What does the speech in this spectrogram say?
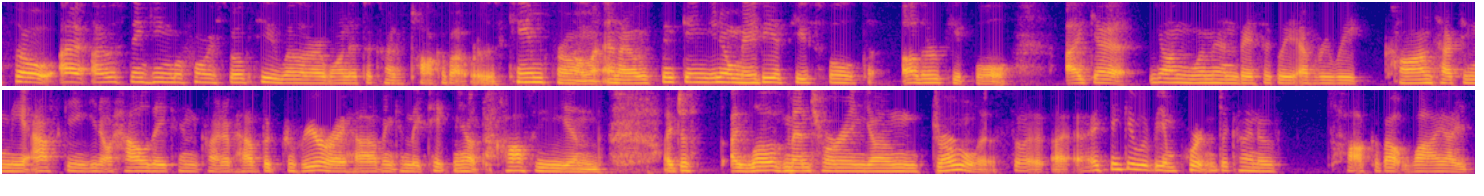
So I, I was thinking before I spoke to you whether I wanted to kind of talk about where this came from. And I was thinking, you know, maybe it's useful to other people. I get young women basically every week contacting me asking, you know, how they can kind of have the career I have and can they take me out to coffee. And I just, I love mentoring young journalists. So I, I think it would be important to kind of talk about why I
